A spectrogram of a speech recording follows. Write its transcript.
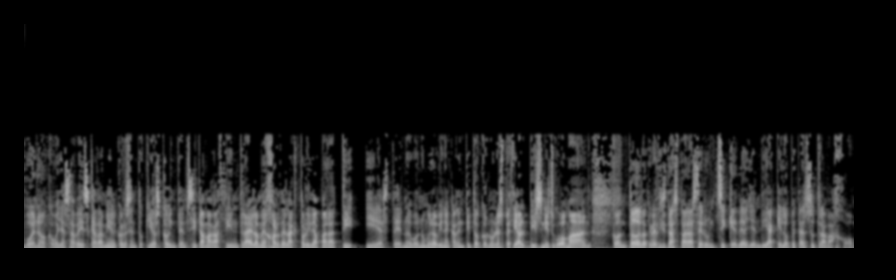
Bueno, como ya sabéis, cada miércoles en tu kiosco Intensita Magazine trae lo mejor de la actualidad para ti y este nuevo número viene calentito con un especial Business Woman, con todo lo que necesitas para ser un chique de hoy en día que lo peta en su trabajo.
